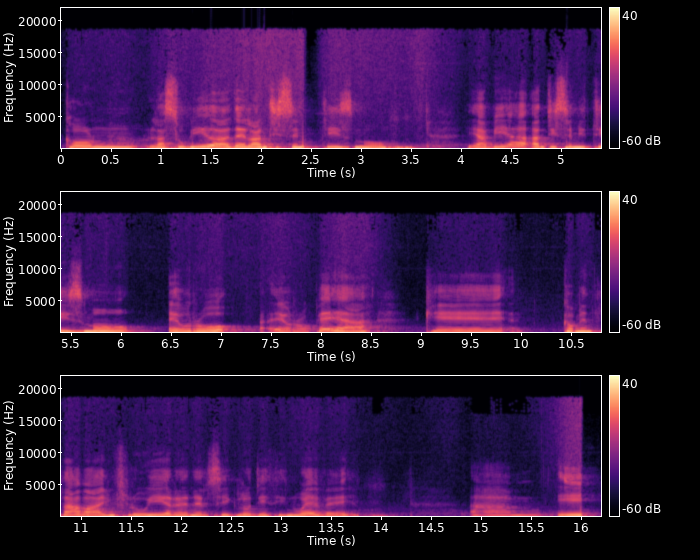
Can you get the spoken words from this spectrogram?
con la subida del antisemitismo. Y había antisemitismo euro, europeo que comenzaba a influir en el siglo XIX y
